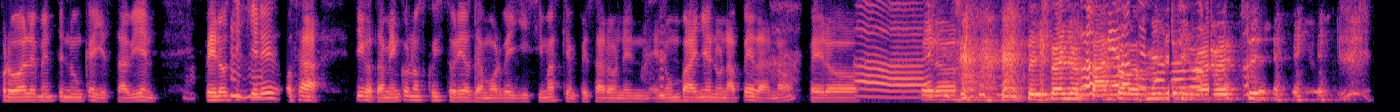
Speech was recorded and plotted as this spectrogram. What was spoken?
probablemente nunca y está bien. Pero si quieres, o sea, Digo, también conozco historias de amor bellísimas que empezaron en, en un baño, en una peda, ¿no? Pero. pero... Te extraño tanto 2019. Sí.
